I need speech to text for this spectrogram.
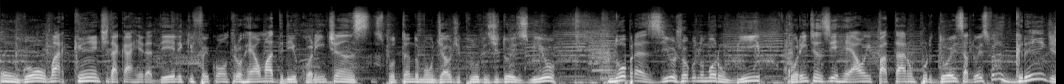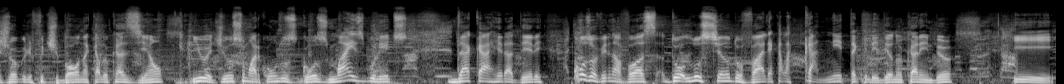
um gol marcante da carreira dele que foi contra o Real Madrid, Corinthians disputando o Mundial de Clubes de 2000 no Brasil, jogo no Morumbi, Corinthians e Real empataram por 2 a 2. Foi um grande jogo de futebol naquela ocasião e o Edilson marcou um dos gols mais bonitos da carreira dele. Vamos ouvir na voz do Luciano do Vale aquela caneta que ele deu no Carimbeu e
